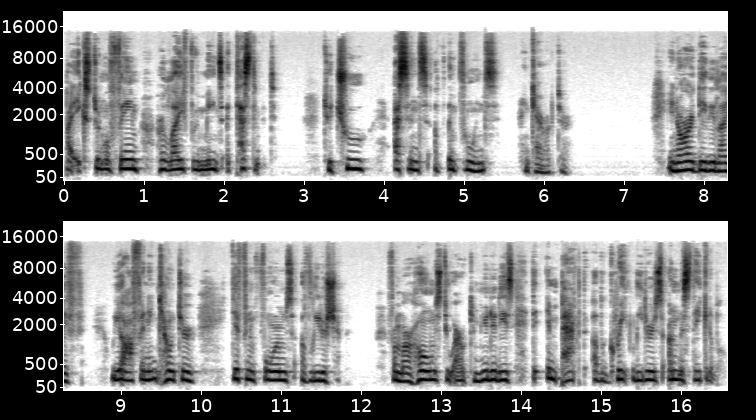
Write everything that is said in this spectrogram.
by external fame, her life remains a testament to true essence of influence and character. In our daily life, we often encounter different forms of leadership. From our homes to our communities, the impact of a great leader is unmistakable.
